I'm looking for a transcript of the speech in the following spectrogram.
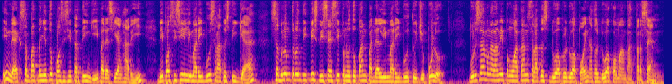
Indeks sempat menyentuh posisi tertinggi pada siang hari di posisi 5103 sebelum turun tipis di sesi penutupan pada 5070. Bursa mengalami penguatan 122 poin atau 2,4 persen.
